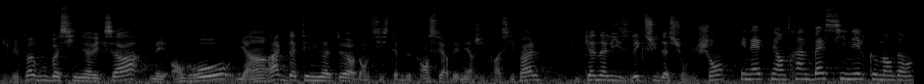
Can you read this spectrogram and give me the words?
Je vais pas vous bassiner avec ça, mais en gros, il y a un rack d'atténuateur dans le système de transfert d'énergie principal canalise l'exsudation du champ. Kenneth, t'es en train de bassiner le commandant.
